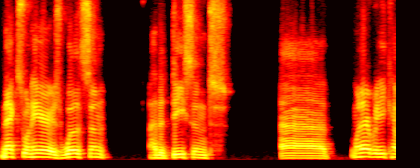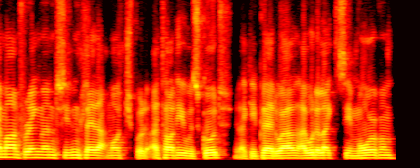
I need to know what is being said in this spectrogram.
Next one here is Wilson. Had a decent uh whenever he came on for England, he didn't play that much, but I thought he was good. Like he played well. I would have liked to see more of him.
